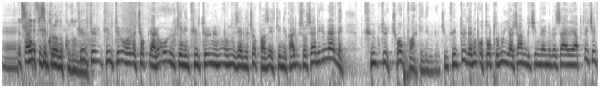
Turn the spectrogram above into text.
e, Hepsi aynı fizik kültür- kuralını kullanıyor. Kültür, kültür orada çok yani o ülkenin kültürünün onun üzerinde çok fazla etkinliği yok. Halbuki sosyal bilimlerde kültür çok fark edebiliyor. Çünkü kültür demek o toplumun yaşam biçimlerini vesaire yaptığı için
